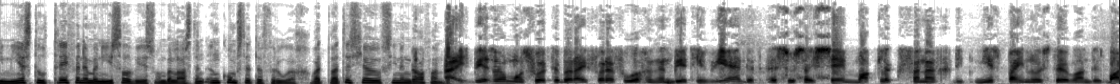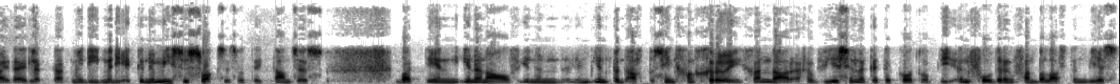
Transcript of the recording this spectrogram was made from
die mees doeltreffende manier sal wees om belastinginkomste te verhoog. Wat wat is jou siening daarvan? Hy is besig om ons voor te berei vir 'n verhoging in BTW. Dit is soos hy sê maklik vinnig die mees pynloosste want dit is baie duidelik dat met die met die ekonomie so swak soos wat dit tans is wat teen 1.5 1.8% gaan groei, gaan daar 'n wesenlike tekort op die invordering van belasting wees.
